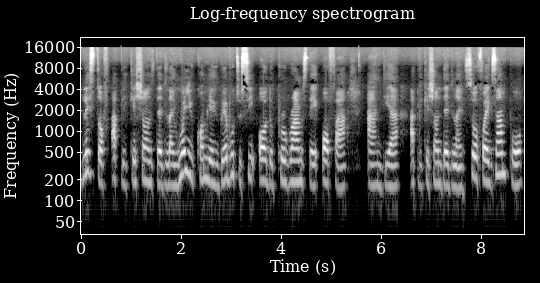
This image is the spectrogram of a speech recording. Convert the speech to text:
List of applications deadline. When you come here you'll be able to see all the programs they offer and their application deadline. So for example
